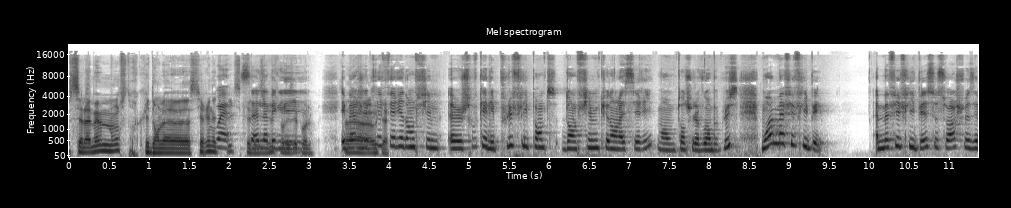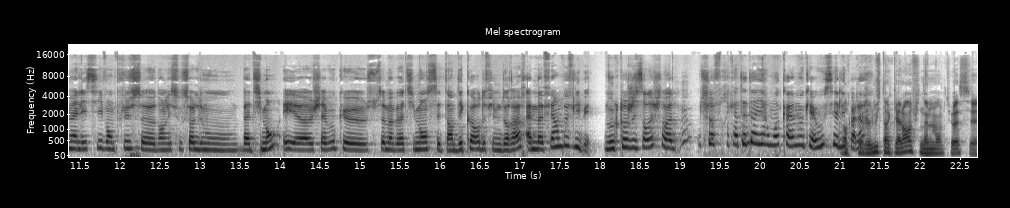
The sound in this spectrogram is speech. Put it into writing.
C'est la même monstre que dans la série Netflix a celle avec les les- épaules. Et ben, Ça, j'ai préféré dans le film. Euh, je trouve qu'elle est plus flippante dans le film que dans la série. Mais en même temps, tu la vois un peu plus. Moi, elle m'a fait flipper. Elle m'a fait flipper. Ce soir, je faisais ma lessive en plus euh, dans les sous-sols de mon bâtiment. Et euh, j'avoue que sous ma bâtiment, c'est un décor de film d'horreur. Elle m'a fait un peu flipper. Donc, quand j'ai sorti, je suis en mode, Hum, je ferai regarder derrière moi quand même au cas où si elle est Alors pas qu'il y là. juste un câlin finalement, tu vois. C'est...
